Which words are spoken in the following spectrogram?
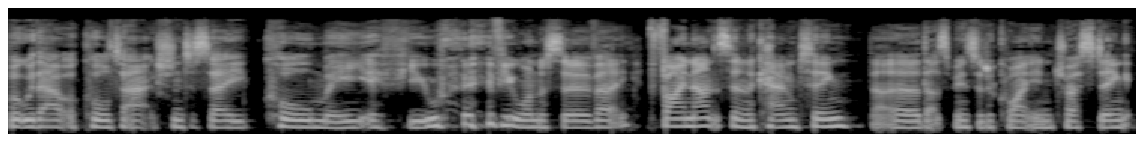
but without a call to action to say call me if you if you want a survey. Finance and accounting that, uh, that's been sort of quite interesting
